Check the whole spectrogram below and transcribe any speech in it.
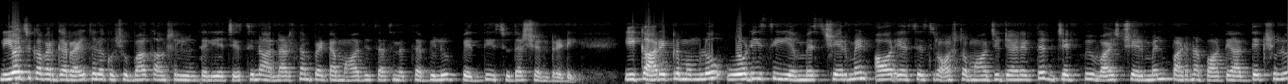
నియోజకవర్గ రైతులకు శుభాకాంక్షలను తెలియజేసిన నర్సంపేట మాజీ శాసనసభ్యులు పెద్ది సుదర్శన్ రెడ్డి. ఈ కార్యక్రమంలో ఓడీసీ ఎంఎస్ చైర్మన్ ఆర్ఎస్ఎస్ రాష్ట్ర మాజీ డైరెక్టర్ జెడ్పీ వైస్ చైర్మన్ పట్టణ పార్టీ అధ్యక్షులు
